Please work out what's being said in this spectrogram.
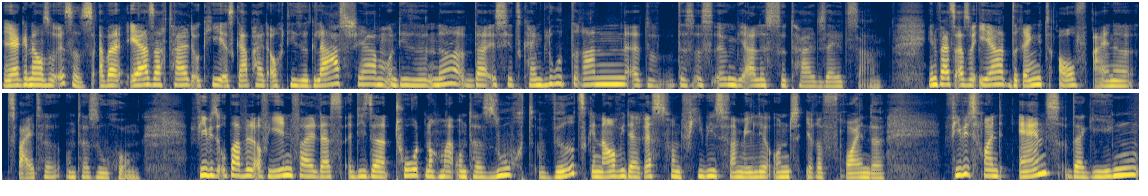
Ja, genau so ist es. Aber er sagt halt, okay, es gab halt auch diese Glasscherben und diese, ne, da ist jetzt kein Blut dran. Äh, das ist irgendwie alles total seltsam. Jedenfalls, also er drängt auf eine zweite Untersuchung. Phoebes Opa will auf jeden Fall, dass dieser Tod nochmal untersucht wird, genau wie der Rest von Phoebes Familie und ihre Freunde. Phoebes Freund Ant dagegen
